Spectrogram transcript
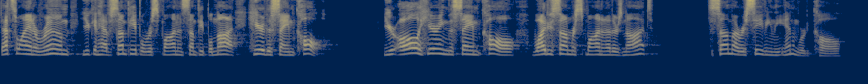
That's why in a room you can have some people respond and some people not hear the same call. You're all hearing the same call. Why do some respond and others not? Some are receiving the inward call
